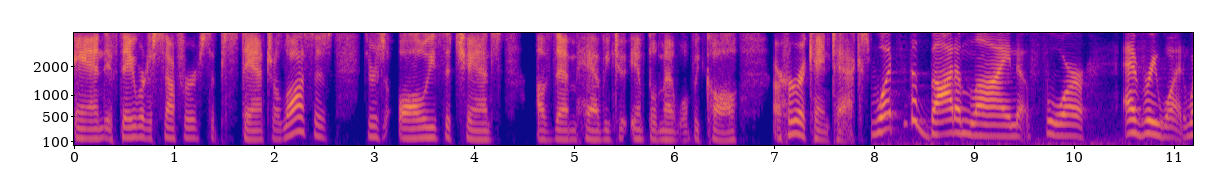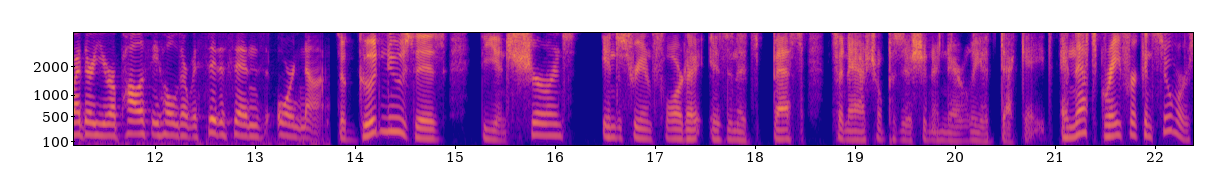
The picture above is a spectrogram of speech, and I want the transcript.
And if they were to suffer substantial losses, there's always the chance of them having to implement what we call a hurricane tax. What's the bottom line for everyone, whether you're a policyholder with Citizens or not. The good news is the insurance industry in Florida is in its best financial position in nearly a decade. And that's great for consumers.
